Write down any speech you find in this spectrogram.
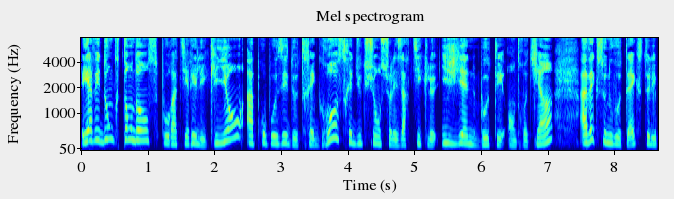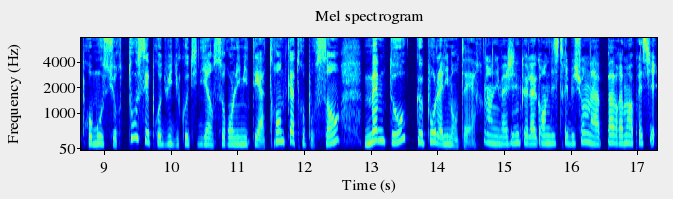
et avaient donc tendance, pour attirer les clients, à proposer de très grosses réductions sur les articles hygiène, beauté, entretien. Avec ce nouveau texte, les promos sur tous ces produits du quotidien seront limités à 34%, même taux que pour l'alimentaire. On imagine que la grande distribution n'a pas vraiment apprécié.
